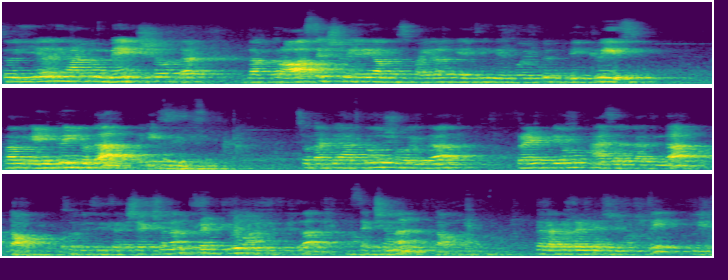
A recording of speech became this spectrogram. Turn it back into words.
So here you have to make sure that the cross section area of the spiral casing is going to decrease from entry to the exit. So that you have to show in the front view as well as in the top. So this is a sectional front view and this is a sectional top. The representation must be clear.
